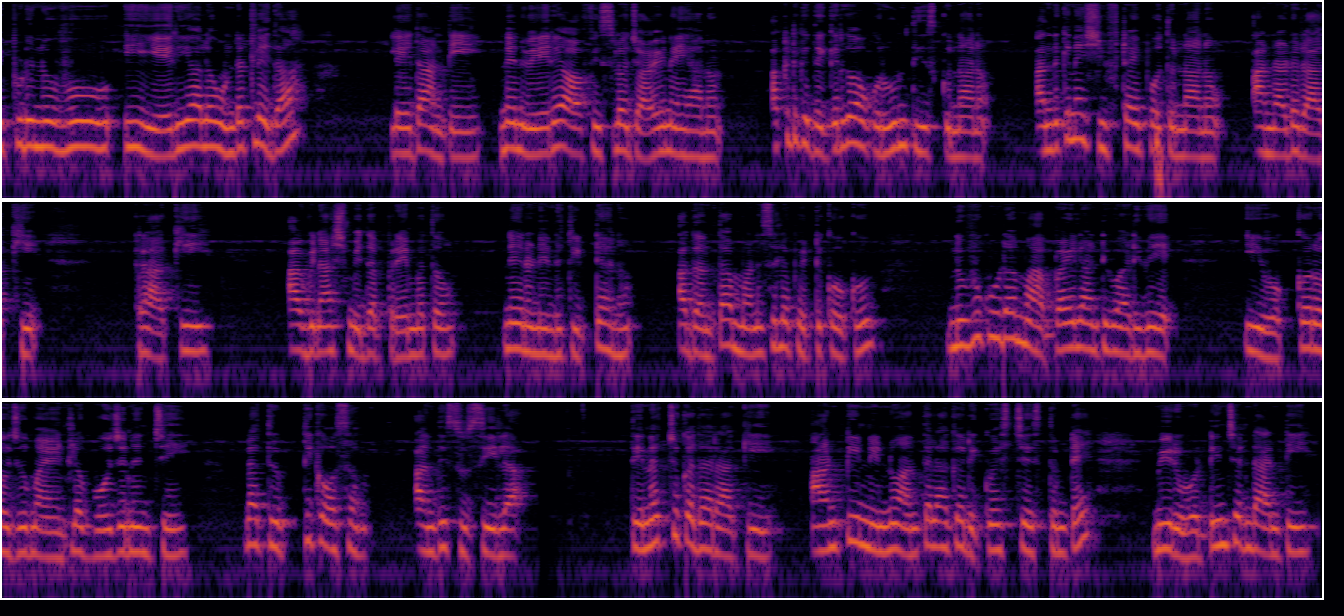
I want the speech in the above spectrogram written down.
ఇప్పుడు నువ్వు ఈ ఏరియాలో ఉండట్లేదా? లేదా ఆంటీ. నేను వేరే ఆఫీస్లో జాయిన్ అయ్యాను. అక్కడికి దగ్గరగా ఒక రూమ్ తీసుకున్నాను. అందుకనే షిఫ్ట్ అయిపోతున్నాను అన్నాడు రాఖీ. రాఖీ అవినాష్ మీద ప్రేమతో నేను నిన్ను తిట్టాను. అదంతా మనసులో పెట్టుకోకు. నువ్వు కూడా మా అబ్బాయి లాంటి వాడివే. ఈ ఒక్కరోజు మా ఇంట్లో భోజనం చేయి. నా తృప్తి కోసం అంది సుశీల. తినొచ్చు కదా రాకి ఆంటీ నిన్ను అంతలాగా రిక్వెస్ట్ చేస్తుంటే మీరు వడ్డించండి ఆంటీ.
